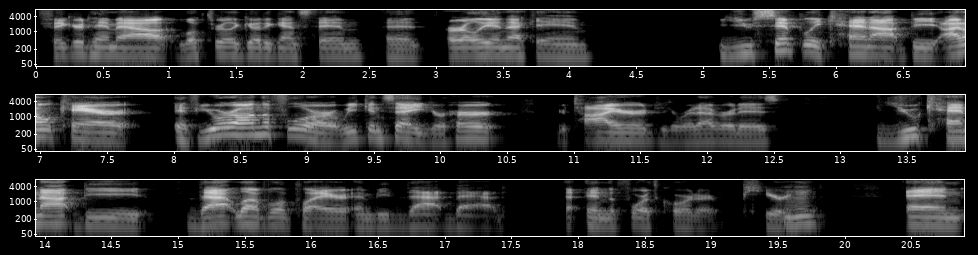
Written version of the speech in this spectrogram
Figured him out. Looked really good against him uh, early in that game you simply cannot be. I don't care if you're on the floor, we can say you're hurt, you're tired, you're whatever it is. You cannot be that level of player and be that bad in the fourth quarter, period. Mm-hmm. And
